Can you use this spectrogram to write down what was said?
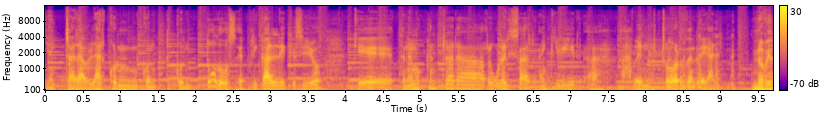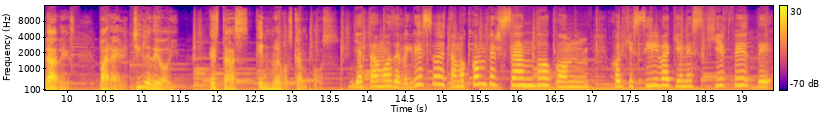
y entrar a hablar con, con, con todos, explicarle, qué sé yo, que tenemos que entrar a regularizar, a inscribir, a, a ver nuestro orden legal. Novedades para el Chile de hoy. Estás en Nuevos Campos. Ya estamos de regreso, estamos conversando con Jorge Silva, quien es jefe de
